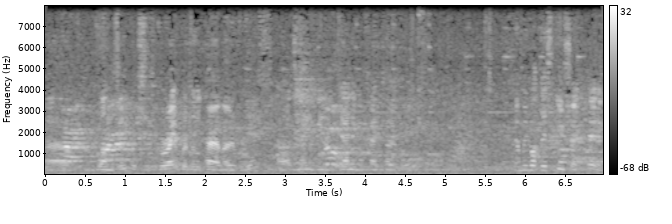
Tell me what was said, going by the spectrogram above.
uh, onesie, which is great with a little pair of overalls, uh, maybe denim effect overalls. Then we've got this new shape here.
